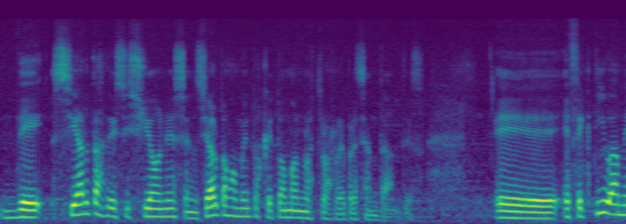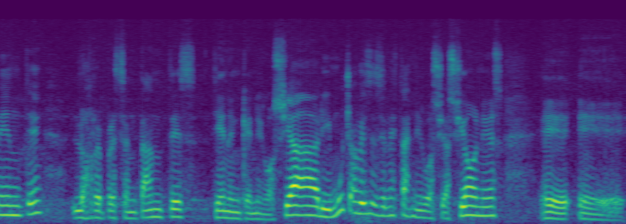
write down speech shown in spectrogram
de ciertas decisiones en ciertos momentos que toman nuestros representantes. Eh, efectivamente, los representantes tienen que negociar y muchas veces en estas negociaciones eh,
